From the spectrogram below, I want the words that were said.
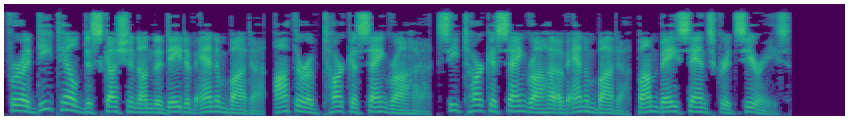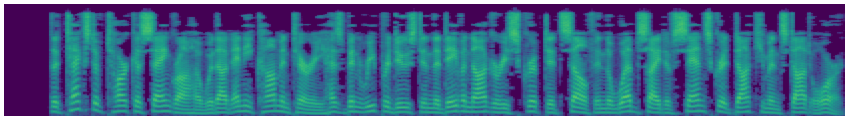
For a detailed discussion on the date of Anambhata, author of Tarka Sangraha, see Tarka Sangraha of Anambhata Bombay Sanskrit series. The text of Tarka Sangraha without any commentary has been reproduced in the Devanagari script itself in the website of sanskritdocuments.org.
